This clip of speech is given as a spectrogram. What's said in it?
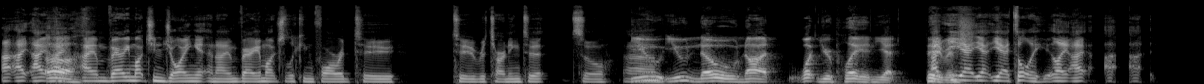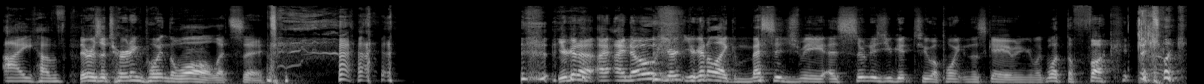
I, I, Ugh. I, I am very much enjoying it, and I am very much looking forward to to returning to it. So um, you you know not what you're playing yet, I- David. yeah, yeah, yeah, totally. Like I, I- I have. There is a turning point in the wall. Let's say you're gonna. I, I know you're you're gonna like message me as soon as you get to a point in this game, and you're like, "What the fuck?" It's like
